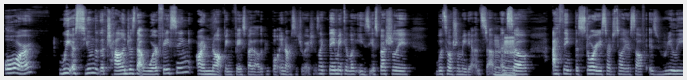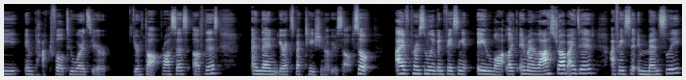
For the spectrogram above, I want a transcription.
or we assume that the challenges that we're facing are not being faced by the other people in our situations like they make it look easy especially with social media and stuff and Mhm. so i think the story you start to tell yourself is really impactful towards your your thought process of this and then your expectation of yourself. So I've personally been facing it a lot. Like in my last job I did, I faced it immensely.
